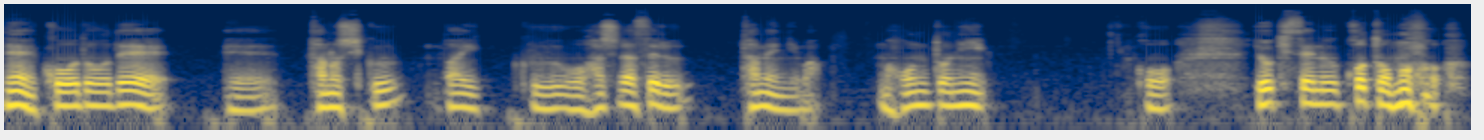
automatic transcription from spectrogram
ね、行動で、えー、楽しくバイクを走らせるためには、まあ、本当に、こう、予期せぬことも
